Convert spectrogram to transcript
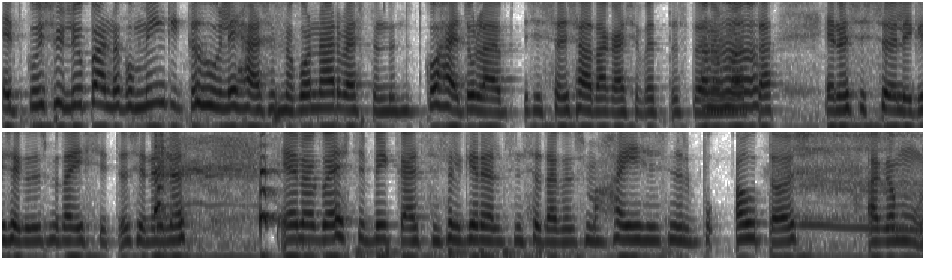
et kui sul juba nagu mingi kõhulihased nagu on arvestanud, et nüüd kohe tuleb, siis sa ei saa tagasi võtta seda enam vaata. ja noh, siis see oligi see, kuidas ma taissitusin ennast. Ja nagu hästi pikalt siis veel kirjeldasin seda, kuidas ma haisesin seal autos, aga mu,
